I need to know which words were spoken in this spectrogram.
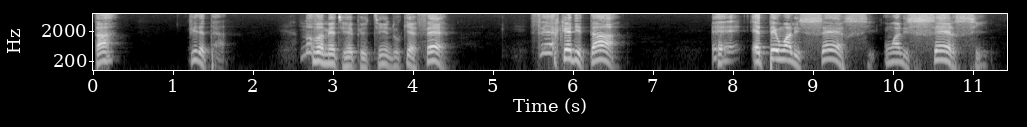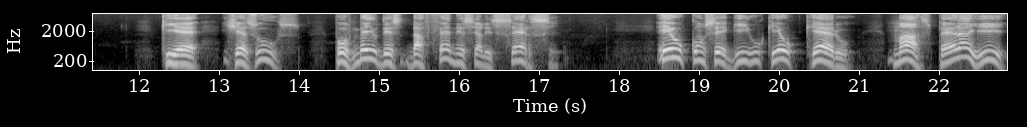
tá? Vida eterna. Novamente repetindo, o que é fé? Fé é acreditar é, é ter um alicerce, um alicerce que é Jesus, por meio desse, da fé nesse alicerce, eu consegui o que eu quero. Mas, espera aí,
